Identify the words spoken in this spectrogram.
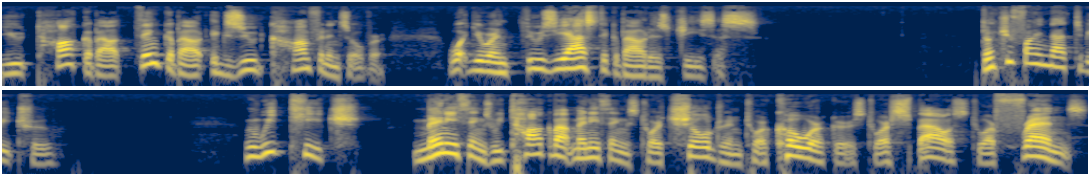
you talk about, think about, exude confidence over. What you are enthusiastic about is Jesus. Don't you find that to be true? When we teach many things, we talk about many things to our children, to our coworkers, to our spouse, to our friends,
